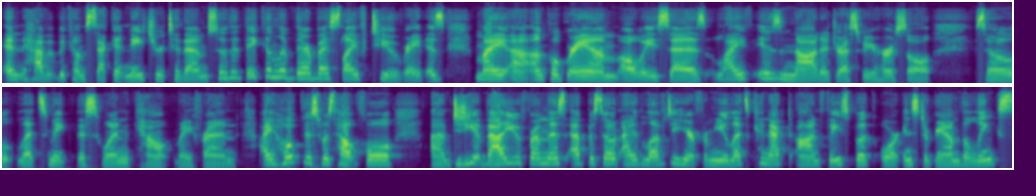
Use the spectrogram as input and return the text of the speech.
and have it become second nature to them, so that they can live their best life too. Right? As my uh, uncle Graham always says, life is not a dress rehearsal. So let's make this one count, my friend. I hope this was helpful. Um, did you get value from this episode? I'd love to hear from you. Let's connect on Facebook or Instagram. The links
